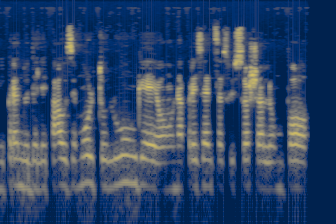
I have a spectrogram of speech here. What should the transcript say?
mi prendo delle pause molto lunghe, ho una presenza sui social un po'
